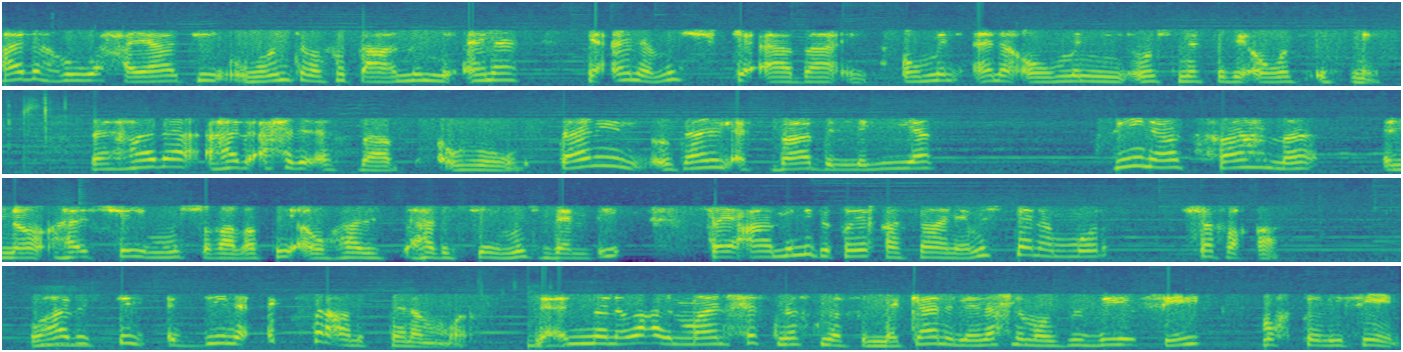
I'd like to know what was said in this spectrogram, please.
هذا هو حياتي وأنت المفروض تعاملني أنا كأنا مش كآبائي أو من أنا أو من وش نسبي أو وش اسمي. فهذا هذا أحد الأسباب. وثاني وثاني الأسباب اللي هي في ناس فاهمة إنه هالشيء مش غلطي أو هذا هذا الشيء مش ذنبي فيعاملني بطريقة ثانية مش تنمر شفقة. وهذا الشيء ادينا أكثر عن التنمر. لأنه نوعا ما نحس نفسنا في المكان اللي نحن موجودين فيه مختلفين.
